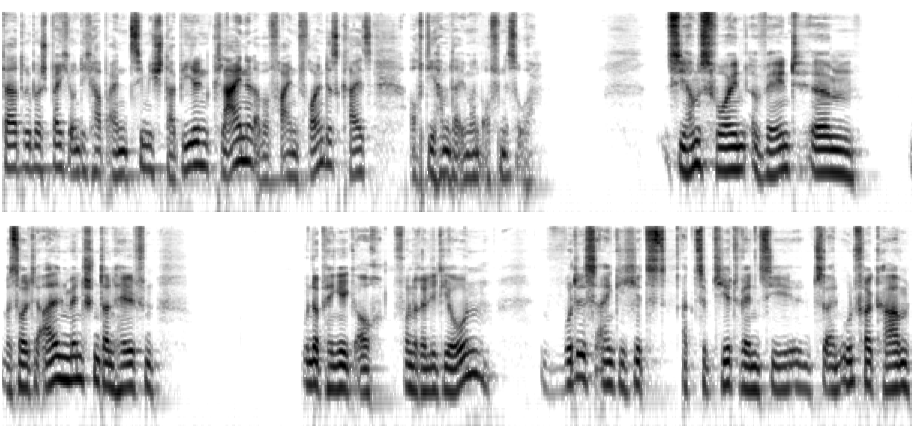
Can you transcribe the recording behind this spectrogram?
darüber spreche, und ich habe einen ziemlich stabilen, kleinen, aber feinen Freundeskreis. Auch die haben da immer ein offenes Ohr. Sie haben es vorhin erwähnt, ähm, man sollte allen Menschen dann helfen, unabhängig auch von Religion. Wurde es eigentlich jetzt akzeptiert, wenn Sie zu einem Unfall kamen,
